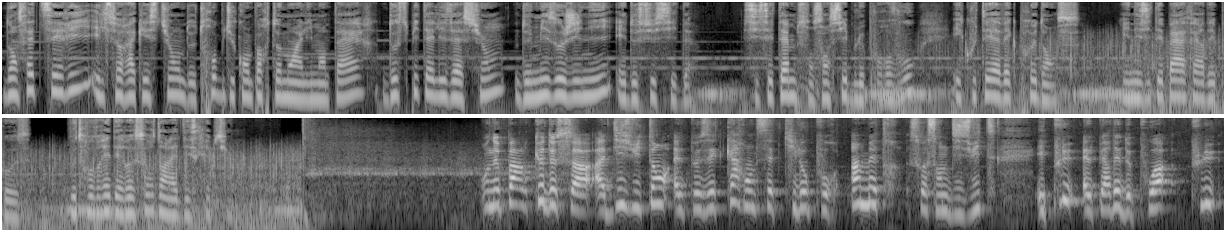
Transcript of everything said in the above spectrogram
Dans cette série, il sera question de troubles du comportement alimentaire, d'hospitalisation, de misogynie et de suicide. Si ces thèmes sont sensibles pour vous, écoutez avec prudence et n'hésitez pas à faire des pauses. Vous trouverez des ressources dans la description. On ne parle que de ça. À 18 ans, elle pesait 47 kilos pour 1m78 et plus elle perdait de poids, plus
